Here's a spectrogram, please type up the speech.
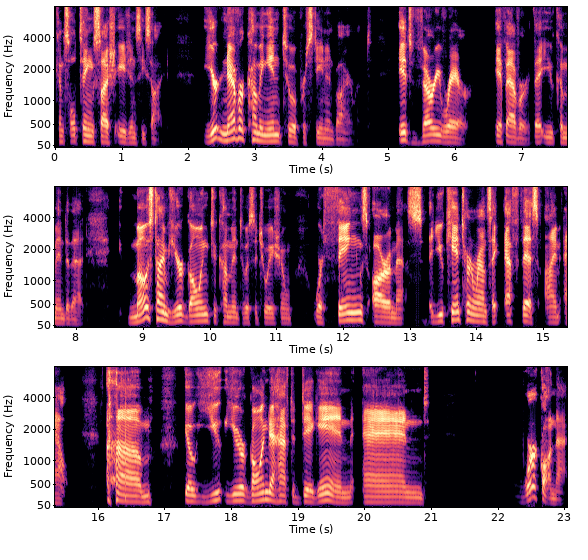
consulting slash agency side, you're never coming into a pristine environment. It's very rare, if ever, that you come into that. Most times you're going to come into a situation where things are a mess and you can't turn around and say, F this, I'm out um, you know, you you're going to have to dig in and work on that,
